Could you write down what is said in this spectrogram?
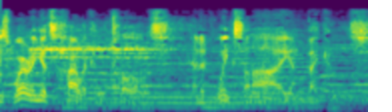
Broadway's wearing its harlequin clothes, and it winks an eye and beckons.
